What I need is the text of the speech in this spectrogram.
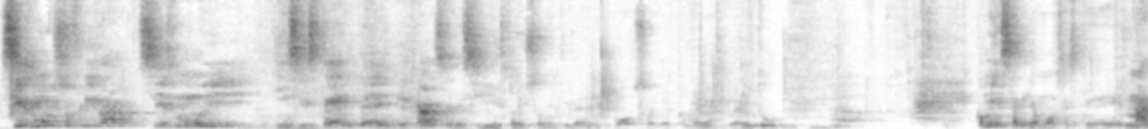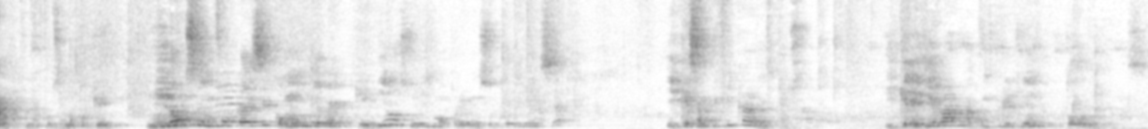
Si es muy sufrida, si es muy insistente en quejarse de si estoy sometida a mi esposo y es como una esclavitud, comienza, digamos, este, mal la cosa, ¿no? Porque no se enfoca ese como un deber que Dios mismo prevé en su providencia y que santifica a la esposa y que le lleva a cumplir bien todo lo demás,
